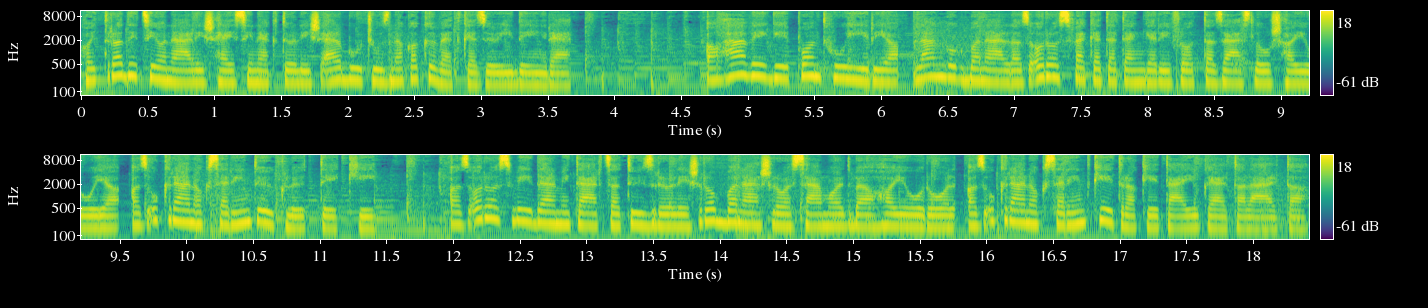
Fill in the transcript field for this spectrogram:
hogy tradicionális helyszínektől is elbúcsúznak a következő idényre. A hvg.hu írja, lángokban áll az orosz fekete-tengeri flotta zászlós hajója, az ukránok szerint ők lőtték ki. Az orosz védelmi tárca tűzről és robbanásról számolt be a hajóról, az ukránok szerint két rakétájuk eltalálta.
